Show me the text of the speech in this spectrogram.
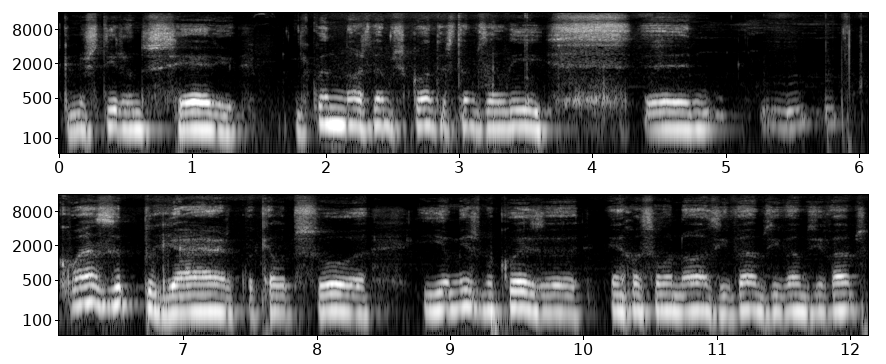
que nos tiram do sério, e quando nós damos conta, estamos ali eh, quase a pegar com aquela pessoa, e a mesma coisa em relação a nós, e vamos, e vamos, e vamos,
